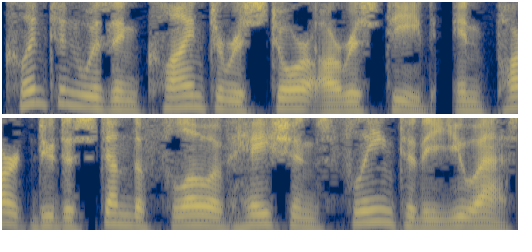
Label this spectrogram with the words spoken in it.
Clinton was inclined to restore Aristide, in part due to stem the flow of Haitians fleeing to the U.S.,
